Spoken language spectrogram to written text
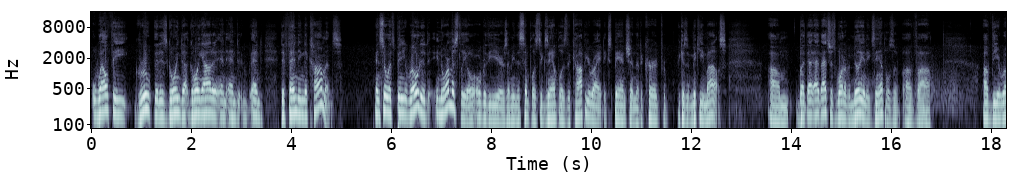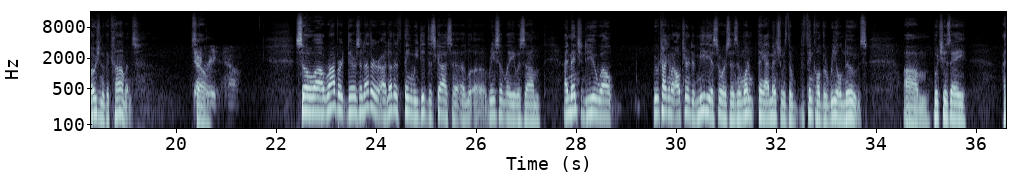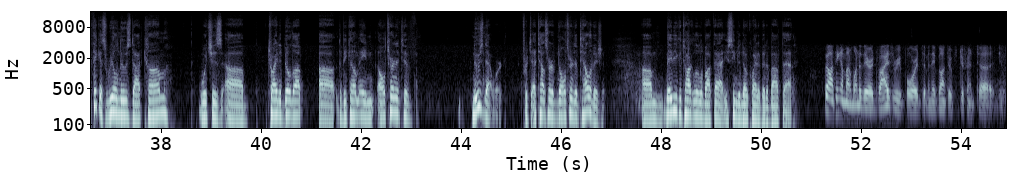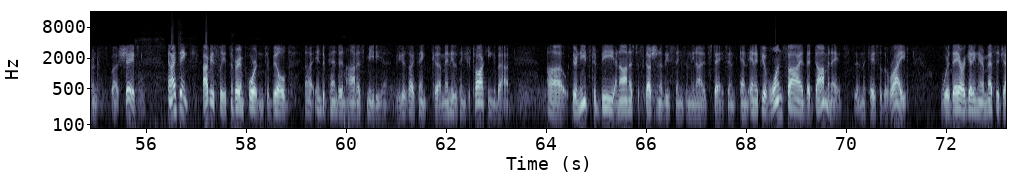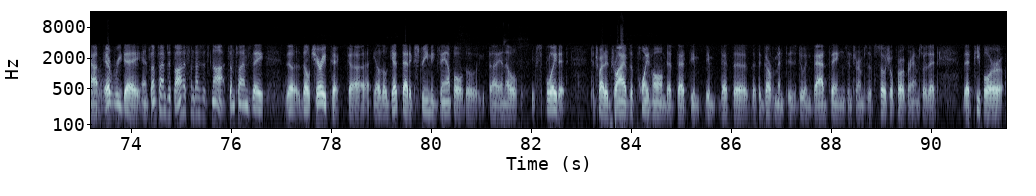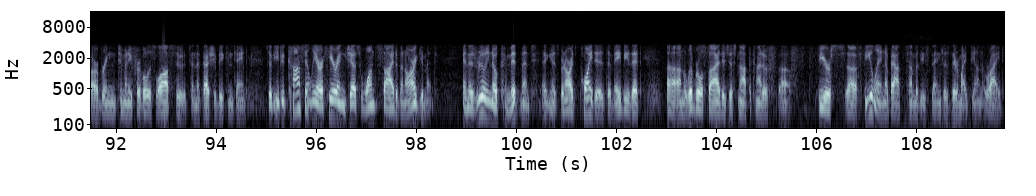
wealthy group that is going to going out and and and defending the commons. And so it's been eroded enormously o- over the years. I mean, the simplest example is the copyright expansion that occurred for, because of Mickey Mouse. Um, but that, that's just one of a million examples of of, uh, of the erosion of the commons. Yeah, so, I agree. Yeah. So, uh, Robert, there's another another thing we did discuss uh, uh recently. Was um, I mentioned to you. Well, we were talking about alternative media sources, and one thing I mentioned was the, the thing called the Real News, um, which is a, I think it's realnews.com, which is uh, trying to build up uh, to become an alternative news network for sort of an alternative television. Um, maybe you could talk a little about that. You seem to know quite a bit about that. Well, I think I'm on one of their advisory boards. I mean, they've gone through different uh, different uh, shapes, and I think obviously it's very important to build uh, independent, honest media because I think uh, many of the things you're talking about, uh, there needs to be an honest discussion of these things in the United States. And, and, and if you have one side that dominates, in the case of the right, where they are getting their message out every day, and sometimes it's honest, sometimes it's not. Sometimes they they'll, they'll cherry pick. Uh, you know, they'll get that extreme example, uh, and they'll exploit it to try to drive the point home that that the that the that the government is doing bad things in terms of social programs, or that that people are are bringing too many frivolous lawsuits, and that that should be contained. So if you, constantly are hearing just one side of an argument, and there's really no commitment, you know, as Bernard's point is that maybe that uh, on the liberal side there's just not the kind of uh, fierce uh, feeling about some of these things as there might be on the right.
